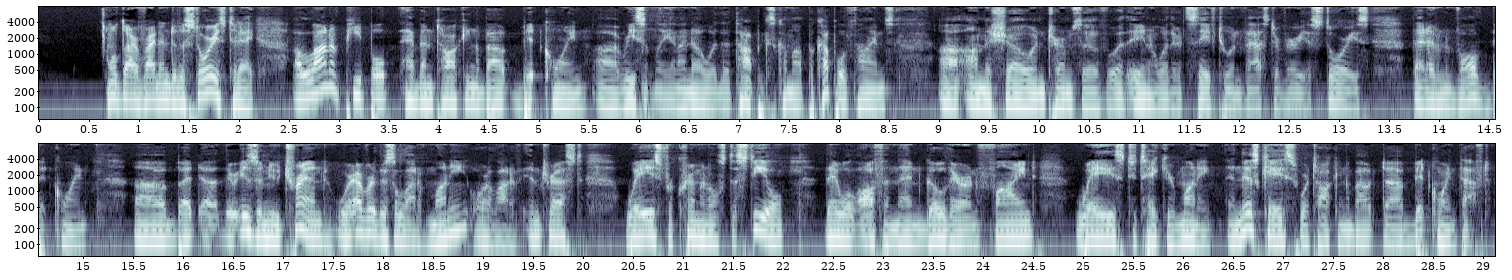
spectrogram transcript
We'll dive right into the stories today. A lot of people have been talking about Bitcoin uh, recently, and I know the topic's come up a couple of times uh, on the show in terms of whether, you know whether it's safe to invest or various stories that have involved Bitcoin. Uh, but uh, there is a new trend wherever there's a lot of money or a lot of interest, ways for criminals to steal. They will often then go there and find ways to take your money. In this case, we're talking about uh, Bitcoin theft.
